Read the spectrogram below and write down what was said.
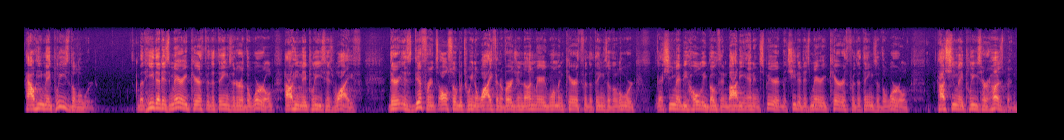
how he may please the Lord. But he that is married careth for the things that are of the world, how he may please his wife. There is difference also between a wife and a virgin. The unmarried woman careth for the things of the Lord, that she may be holy both in body and in spirit. But she that is married careth for the things of the world, how she may please her husband.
